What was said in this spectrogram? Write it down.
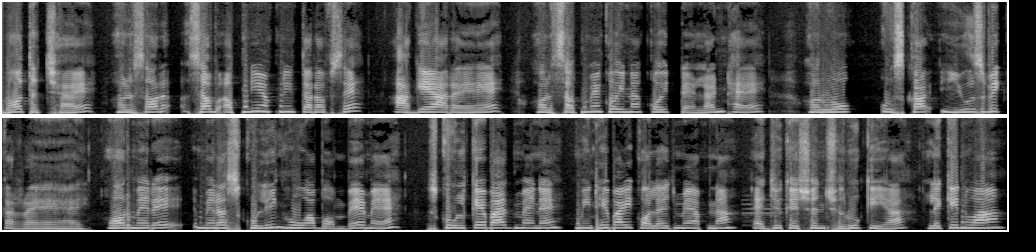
बहुत अच्छा है और सर, सब अपनी अपनी तरफ़ से आगे आ रहे हैं और सब में कोई ना कोई टैलेंट है और वो उसका यूज़ भी कर रहे हैं। और मेरे, मेरा स्कूलिंग हुआ बॉम्बे में। स्कूल के बाद मैंने मीठी बाई कॉलेज में अपना एजुकेशन शुरू किया। लेकिन वहाँ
